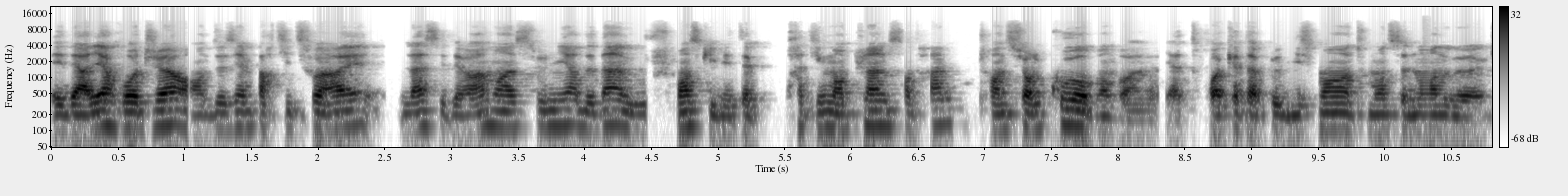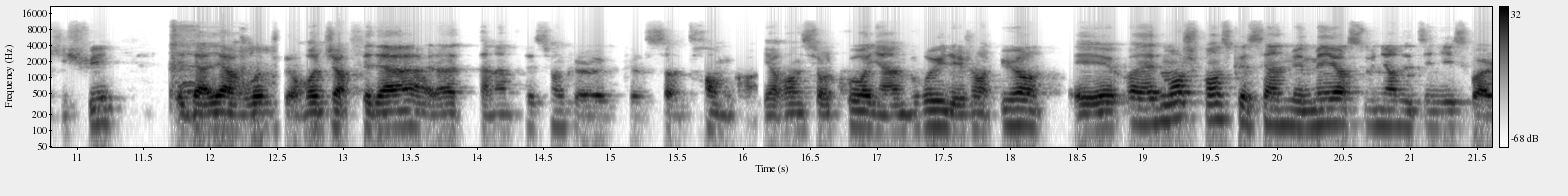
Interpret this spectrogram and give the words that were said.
Et derrière Roger, en deuxième partie de soirée, là, c'était vraiment un souvenir de dingue. Je pense qu'il était pratiquement plein le central. Je rentre sur le court, bon, bon, il y a trois, quatre applaudissements, tout le monde se demande euh, qui je suis. Et derrière Roger, Roger Federer, là, t'as l'impression que, que le sol tremble. Quoi. Il rentre sur le court, il y a un bruit, les gens hurlent. Et honnêtement, je pense que c'est un de mes meilleurs souvenirs de tennis. quoi.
